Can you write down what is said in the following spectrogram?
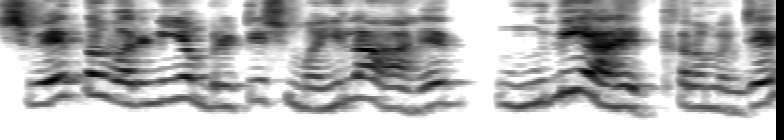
श्वेतवर्णीय ब्रिटिश महिला आहेत मुली आहेत खरं म्हणजे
